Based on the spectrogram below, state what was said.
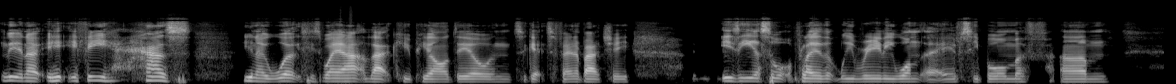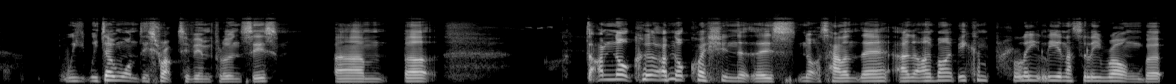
you know, if he has, you know, worked his way out of that QPR deal and to get to Fenerbahce, is he a sort of player that we really want at AFC Bournemouth? Um, we we don't want disruptive influences, um, but I'm not I'm not questioning that there's not talent there, and I might be completely and utterly wrong, but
